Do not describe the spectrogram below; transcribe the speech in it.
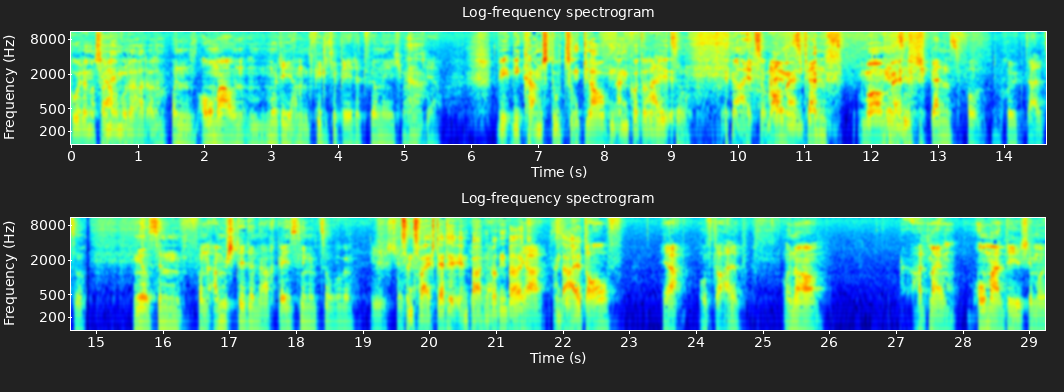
cool, wenn man so Ja, eine Mutter hat, oder? Und Oma und Mutti haben viel gebetet für mich. Und ja, Wie, wie kamst du zum Glauben an Gott? Oder also. wie? also, Als Moment. ganz Das Moment. ist ganz verrückt. Also, wir sind von Amstetten nach Geislingen gezogen. Das sind zwei Städte in Baden-Württemberg, ja, an der so Alp. Dorf, ja, auf der Alp. Und da hat meine Oma, die ist immer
